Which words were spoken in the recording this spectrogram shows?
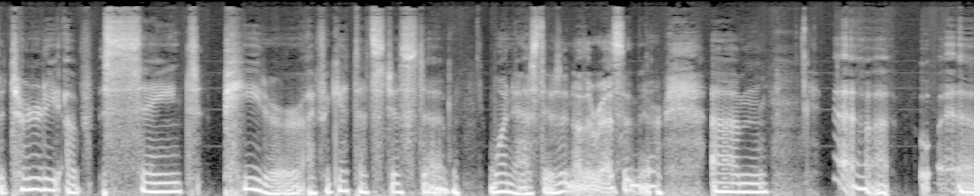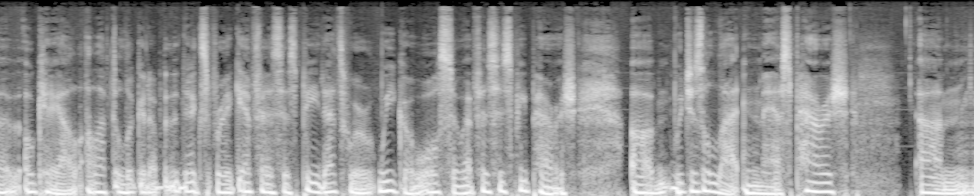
Fraternity of St. Peter. I forget that's just um, one S, there's another S in there. Um, uh, uh, okay, I'll, I'll have to look it up in the next break. FSSP, that's where we go also, FSSP Parish, um, which is a Latin Mass parish. Um,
